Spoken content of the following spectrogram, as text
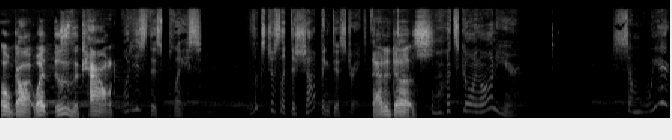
Oh God, what? This is the town. What is this place? It looks just like the shopping district. That it does. What's going on here? Some weird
